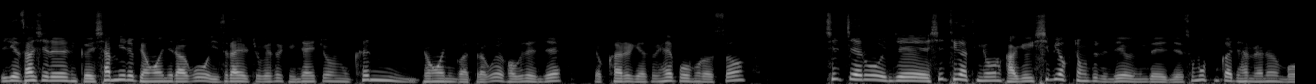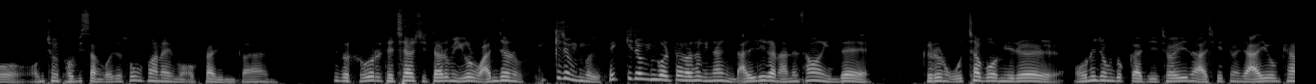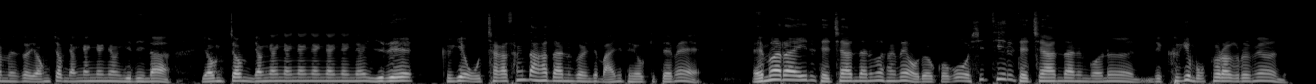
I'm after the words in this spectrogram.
이게 사실은 그 샤미르 병원이라고 이스라엘 쪽에서 굉장히 좀 큰 병원인 것 같더라고요. 거기서 이제 역할을 계속 해봄으로써 실제로 이제 CT 같은 경우는 가격이 12억 정도 된대요. 근데 이제 소모품까지 하면은 뭐 엄청 더 비싼 거죠. 소모품 하나에 뭐억 단위니까. 그러니까 그거를 대체할 수 있다 그러면 이걸 완전 획기적인 거예요. 획기적인 걸 떠나서 그냥 난리가 나는 상황인데 그런 오차 범위를 어느 정도까지 저희는 아시겠지만 이제 IOQ 하면서 0.0001이나 0.00000001에 그게 오차가 상당하다는 걸 이제 많이 배웠기 때문에 MRI를 대체한다는 건 상당히 어려울 거고 CT를 대체한다는 거는 이제 그게 목표라 그러면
